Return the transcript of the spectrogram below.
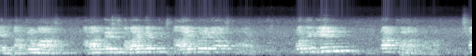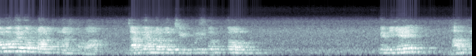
এই ভাদ্র মাস আমাদের সবাইকে একটু ঝালাই করে দেওয়ার সময় প্রতিদিন প্রার্থনা করা সমবেত প্রার্থনা সভা, যাকে আমরা বলছি পুরুষোত্তম কে নিয়ে ভাদ্র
